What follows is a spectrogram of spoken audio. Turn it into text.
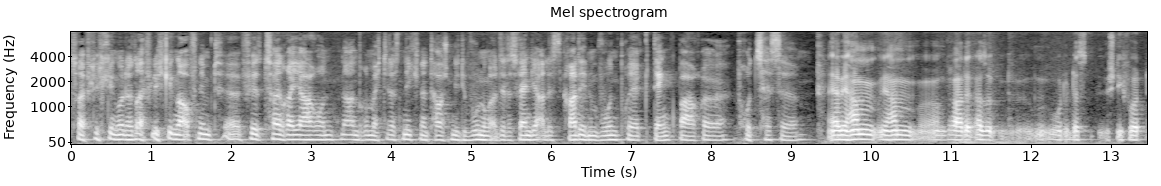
zwei Flüchtlinge oder drei Flüchtlinge aufnimmt äh, für zwei, drei Jahre und eine andere möchte das nicht, dann tauschen die die Wohnung. Also das wären ja alles gerade im Wohnprojekt denkbare Prozesse. Ja, wir haben, wir haben äh, gerade, also wo du das Stichwort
